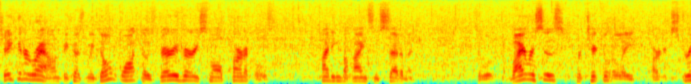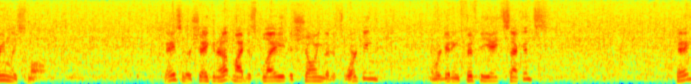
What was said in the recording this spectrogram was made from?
Shake it around because we don't want those very, very small particles hiding behind some sediment. So viruses particularly are extremely small. Okay, so we're shaking it up. My display is showing that it's working and we're getting 58 seconds. Okay,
